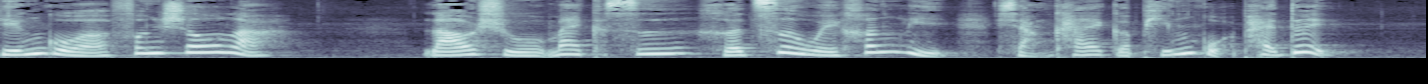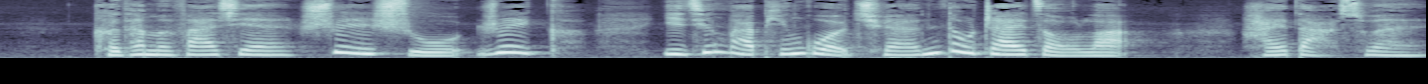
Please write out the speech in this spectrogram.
苹果丰收了，老鼠麦克斯和刺猬亨利想开个苹果派对，可他们发现睡鼠瑞克已经把苹果全都摘走了，还打算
